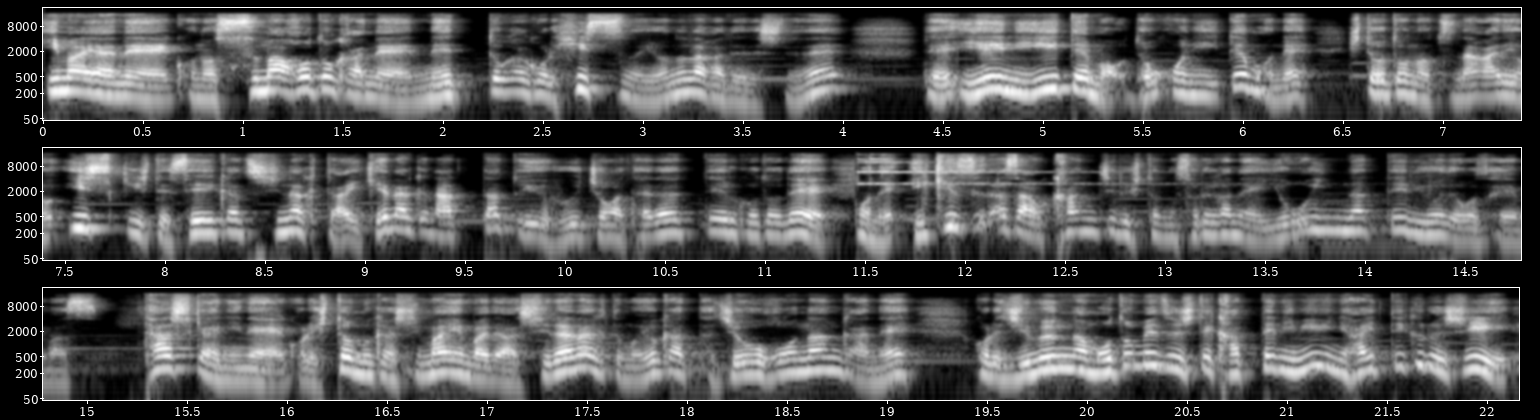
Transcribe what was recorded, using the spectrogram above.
今やね、このスマホとかね、ネットがこれ必須の世の中ででしてね。で、家にいても、どこにいてもね、人とのつながりを意識して生活しなくてはいけなくなったという風潮が漂っていることで、もうね、生きづらさを感じる人のそれがね、要因になっているようでございます。確かにね、これ一昔前までは知らなくてもよかった情報なんかね、これ自分が求めずして勝手に耳に入ってくるし、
